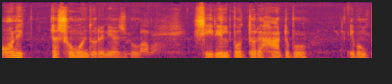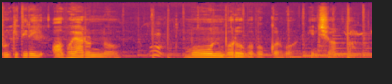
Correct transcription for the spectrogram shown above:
অনেকটা সময় ধরে নিয়ে আসব। সেই রেলপথ ধরে হাঁটবো এবং প্রকৃতির এই অভয়ারণ্য মন ভরে উপভোগ করব ইনশাল্লাহ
